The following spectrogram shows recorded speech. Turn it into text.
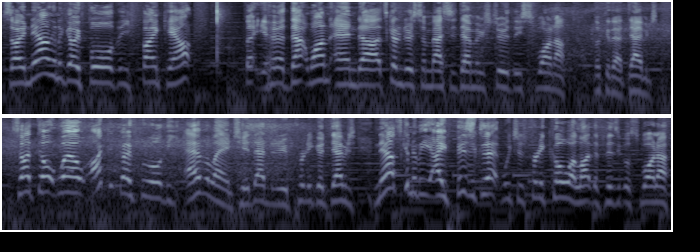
So now I'm going to go for the Fake Out. Bet you heard that one, and uh, it's going to do some massive damage to the Swanna. Look at that damage. So I thought, well, I could go for the Avalanche here. That'd do pretty good damage. Now it's going to be a physical set, which is pretty cool. I like the physical Swanna.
